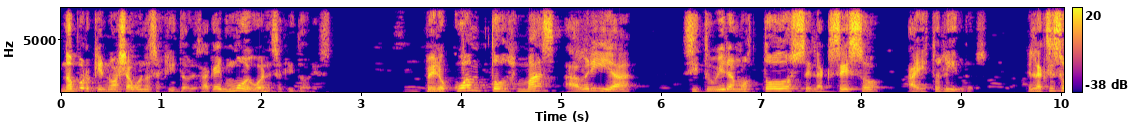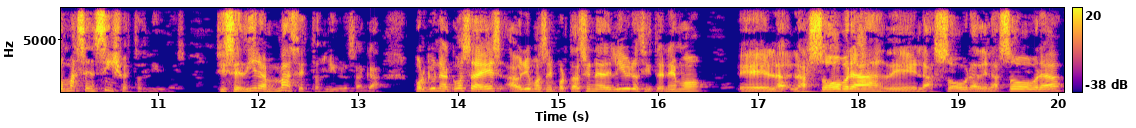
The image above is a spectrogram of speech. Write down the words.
no porque no haya buenos escritores, acá hay muy buenos escritores. Pero ¿cuántos más habría si tuviéramos todos el acceso a estos libros? El acceso más sencillo a estos libros. Si se dieran más estos libros acá. Porque una cosa es, abrimos importaciones de libros y tenemos eh, la- las obras de las obras de las obras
